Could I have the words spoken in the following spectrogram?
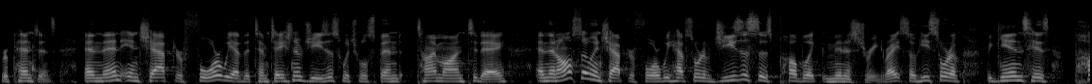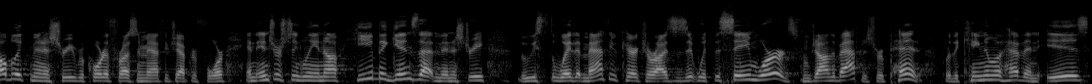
repentance. And then in chapter 4, we have the temptation of Jesus, which we'll spend time on today. And then also in chapter 4, we have sort of Jesus' public ministry, right? So he sort of begins his public ministry recorded for us in Matthew chapter 4. And interestingly enough, he begins that ministry, at least the way that Matthew characterizes it, with the same words from John the Baptist Repent, for the kingdom of heaven is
